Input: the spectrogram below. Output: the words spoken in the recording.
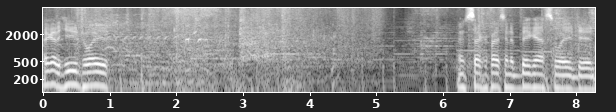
I got a huge wave. I'm sacrificing a big ass wave, dude.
